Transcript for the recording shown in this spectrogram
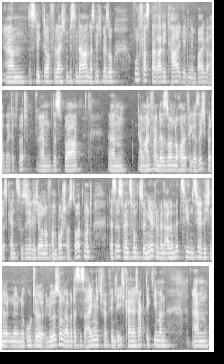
Ähm, das liegt auch vielleicht ein bisschen daran, dass nicht mehr so unfassbar radikal gegen den Ball gearbeitet wird. das war am Anfang der Saison noch häufiger sichtbar. Das kennst du sicherlich auch noch von Bosch aus Dortmund. Das ist, wenn es funktioniert und wenn alle mitziehen, sicherlich eine, eine, eine, gute Lösung. Aber das ist eigentlich, finde ich, keine Taktik, die man ähm,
